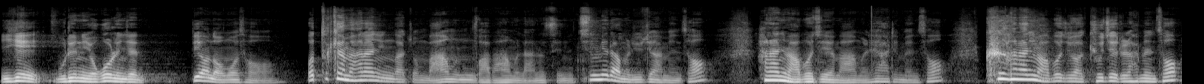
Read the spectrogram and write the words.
이게 우리는 요걸 이제 뛰어넘어서 어떻게 하면 하나님과 좀 마음과 마음을 나눌 수 있는 친밀함을 유지하면서 하나님 아버지의 마음을 헤아리면서 그 하나님 아버지와 교제를 하면서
